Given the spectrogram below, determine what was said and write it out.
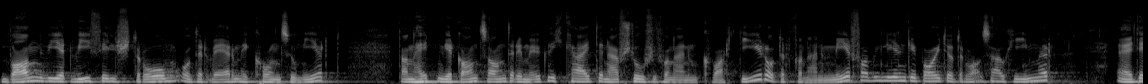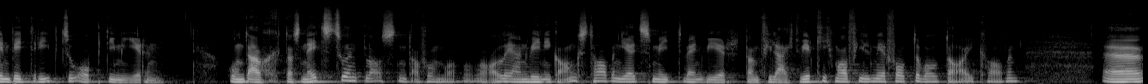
wann wird wie viel Strom oder Wärme konsumiert, dann hätten wir ganz andere Möglichkeiten auf Stufe von einem Quartier oder von einem Mehrfamiliengebäude oder was auch immer, äh, den Betrieb zu optimieren und auch das Netz zu entlasten, davon wo alle ein wenig Angst haben jetzt mit, wenn wir dann vielleicht wirklich mal viel mehr Photovoltaik haben. Äh,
